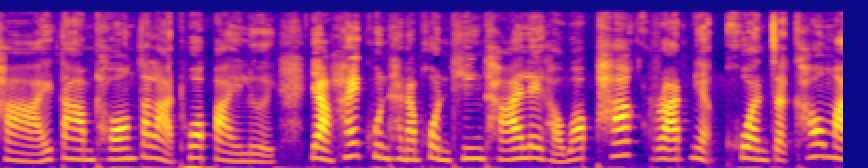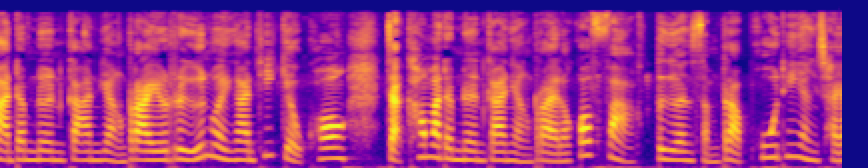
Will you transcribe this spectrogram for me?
ขายตามท้องตลาดทั่วไปเลย อยากให้คุณธนพลทิ้งท้ายเลยค่ะว่าภาครัฐเนี่ยควรจะเข้ามาดำเนินการอย่างไร หรือหน่วยงานที่เกี่ยวข้องจะเข้ามาดำเนินการอย่างไร แล้วก็ฝากเตือนสำหรับผู้ที่ยังใช้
